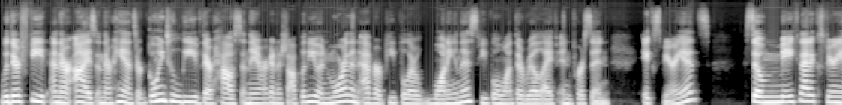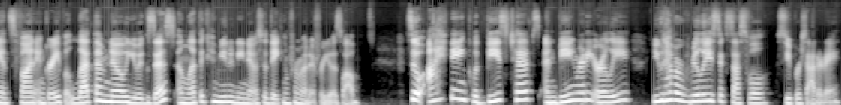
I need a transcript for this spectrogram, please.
with their feet and their eyes and their hands They're going to leave their house and they are going to shop with you. And more than ever, people are wanting this. People want their real life in person experience. So make that experience fun and great, but let them know you exist and let the community know so they can promote it for you as well. So I think with these tips and being ready early, you could have a really successful Super Saturday.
